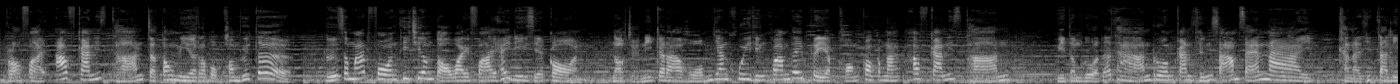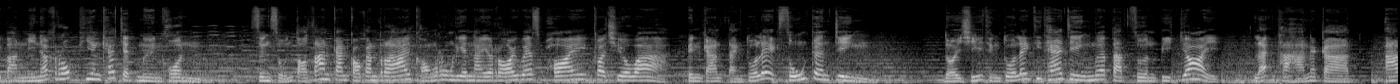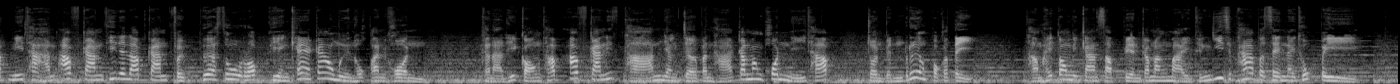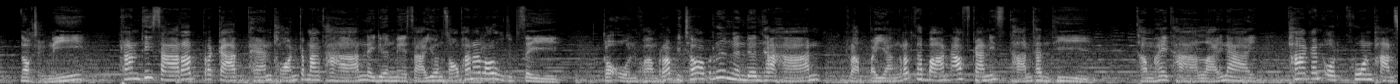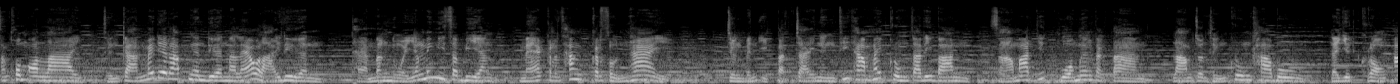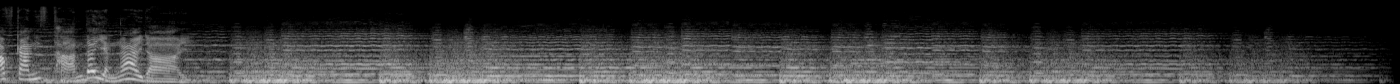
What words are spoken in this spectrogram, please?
เพราะฝ่ายอัฟกานิสถานจะต้องมีระบบคอมพิวเตอร์ หรือสมาร์ทโฟนที่เชื่อมต่อ Wi-Fi ให้ดีเสียก่อน นอกจากนี้กลาโหมยังคุยถึงความได้เปรียบของกองกำลังอัฟกานิสถาน มีตำรวจและทหารรวมกันถึง 3 0 0แสนนาย ขณะที่ตาลิบันมีนักรบเพียงแค่ 70,000 คน ซึ่งศูนย์ต่อต้านการก่อการร้ายของโรงเรียนในร้อยเวสต์พอยต์ก็เชื่อว่าเป็นการแต่งตัวเลขสูงเกินจริง โดยชี้ถึงตัวเลขที่แท้จริงเมื่อตัดส่วนปีกย่อย และทหารอากาศ อาจมีทหารอัฟกันที่ได้รับการฝึกเพื่อสู้รบเพียงแค่ 96,000 คน ขณะที่กองทัพอัฟกานิสถานยังเจอปัญหากำลังพลหนีทัพ จนเป็นเรื่องปกติทำให้ต้องมีการสับเปลี่ยนกำลังใหม่ถึง 25%ในทุกปี นอกจากนี้ พลันที่สหรัฐประกาศแผนถอนกำลังทหารในเดือนเมษายน 2564 ก็โอนความรับผิดชอบเรื่องเงินเดือนทหาร กลับไปยังรัฐบาลอัฟกานิสถานทันทีทำให้ทหารหลายนาย พากันอดครวญผ่านสังคมออนไลน์ ถึงการไม่ได้รับเงินเดือนมาแล้วหลายเดือน แถมบางหน่วยยังไม่มีสเสบียง แม้กระทั่งกระสุนให้ จึงเป็นอีกปัจจัยหนึ่งที่ทำให้กลุ่มตาลิบัน สามารถยึดหัวเมืองต่างๆ ลามจนถึงกรุงคาบู และยึดครองอัฟกานิสถานได้อย่างง่ายดาย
